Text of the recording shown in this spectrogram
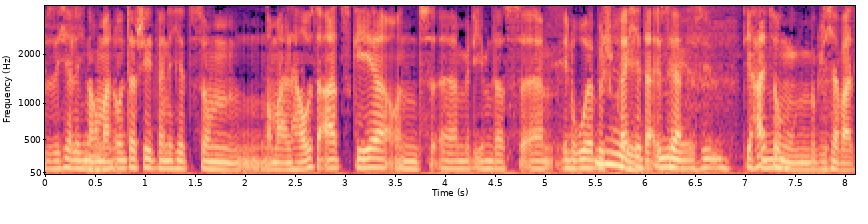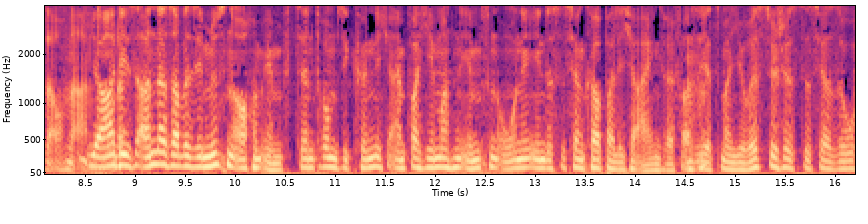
sicherlich mhm. nochmal ein Unterschied, wenn ich jetzt zum normalen Hausarzt gehe und äh, mit ihm das äh, in Ruhe bespreche. Nee, da ist nee, ja die Haltung mh. möglicherweise auch eine andere. Ja, oder? die ist anders, aber Sie müssen auch im Impfzentrum. Sie können nicht einfach jemanden impfen ohne ihn. Das ist ja ein körperlicher Eingriff. Also mhm. jetzt mal juristisch ist es ja so,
